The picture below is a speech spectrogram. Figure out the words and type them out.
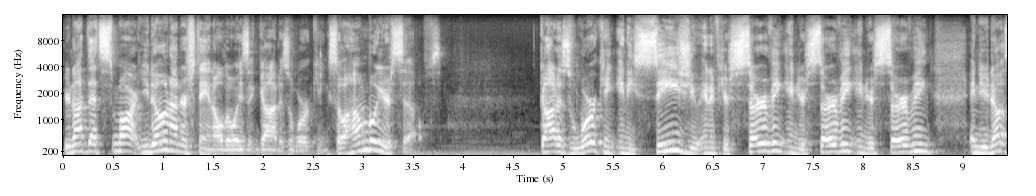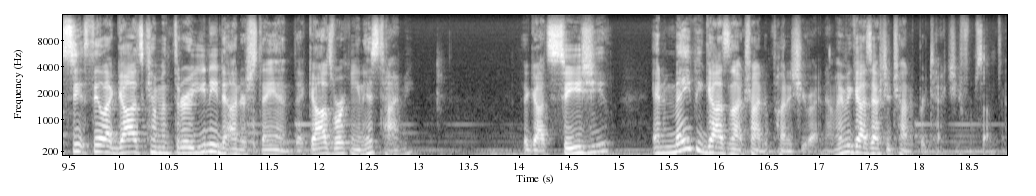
you're not that smart. You don't understand all the ways that God is working. So humble yourselves. God is working and He sees you. And if you're serving and you're serving and you're serving and you don't see, feel like God's coming through, you need to understand that God's working in His timing, that God sees you, and maybe God's not trying to punish you right now. Maybe God's actually trying to protect you from something.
